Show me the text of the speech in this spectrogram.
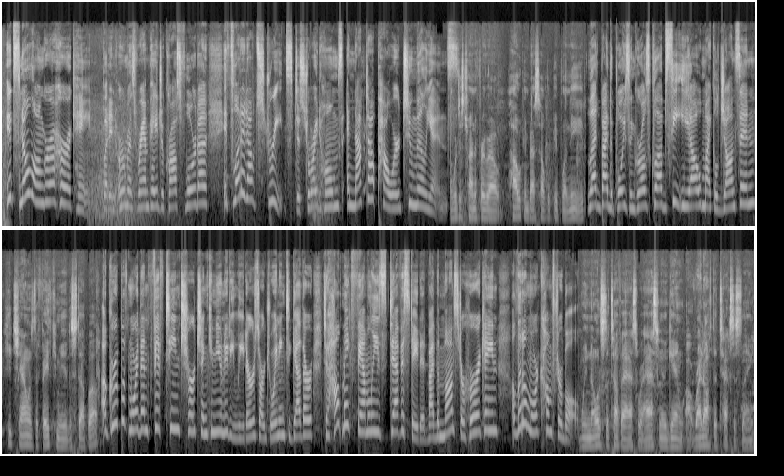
It's no longer a hurricane, but in Irma's rampage across Florida, it flooded out streets, destroyed homes, and knocked out power to millions. We're just trying to figure out how we can best help the people in need. Led by the Boys and Girls Club CEO Michael Johnson, he challenged the faith community to step up. A group of more than 15 church and community leaders are joining together to help make families devastated by the monster hurricane a little more comfortable. We know it's a tough ask. We're asking again uh, right off the Texas thing thing.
